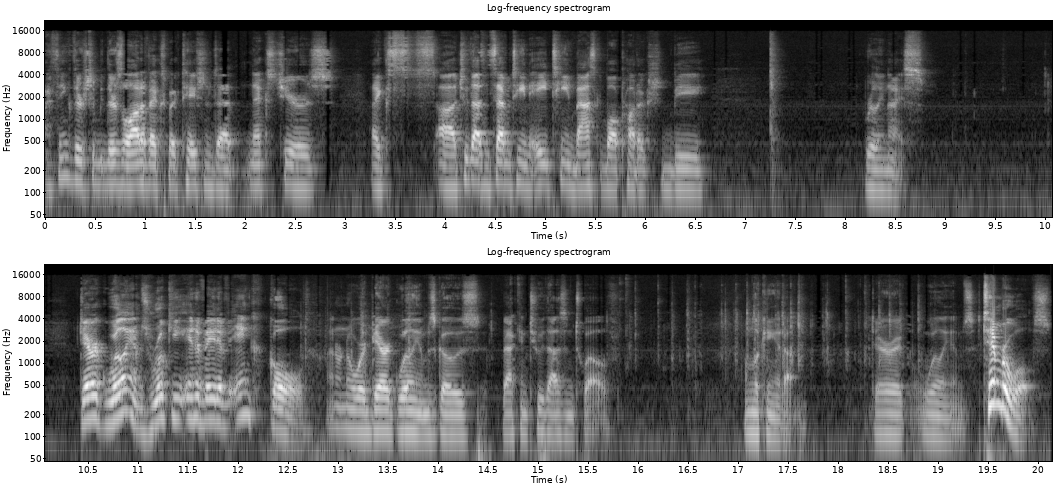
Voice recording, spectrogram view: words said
I think there should be there's a lot of expectations that next year's like uh, 2017-18 basketball product should be really nice. Derrick Williams, rookie innovative ink gold. I don't know where Derrick Williams goes back in 2012. I'm looking it up. Derrick Williams. Timberwolves.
